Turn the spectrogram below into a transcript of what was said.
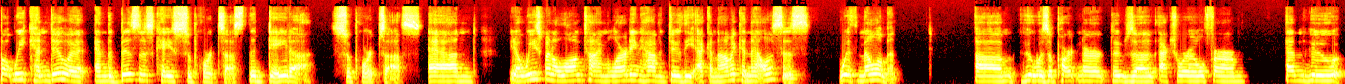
But we can do it, and the business case supports us, the data supports us. And, you know, we spent a long time learning how to do the economic analysis with Milliman, um, who was a partner, who's an actuarial firm, and who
